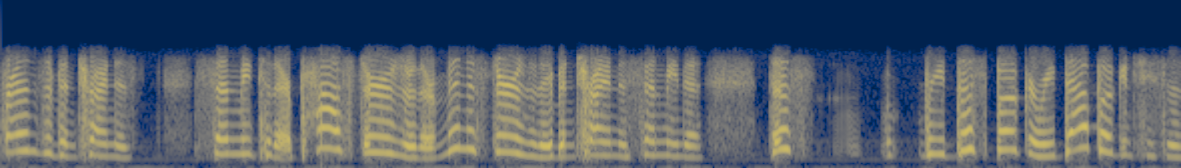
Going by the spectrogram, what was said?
friends have been trying to send me to their pastors or their ministers or they've been trying to send me to this read this book or read that book and she says,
